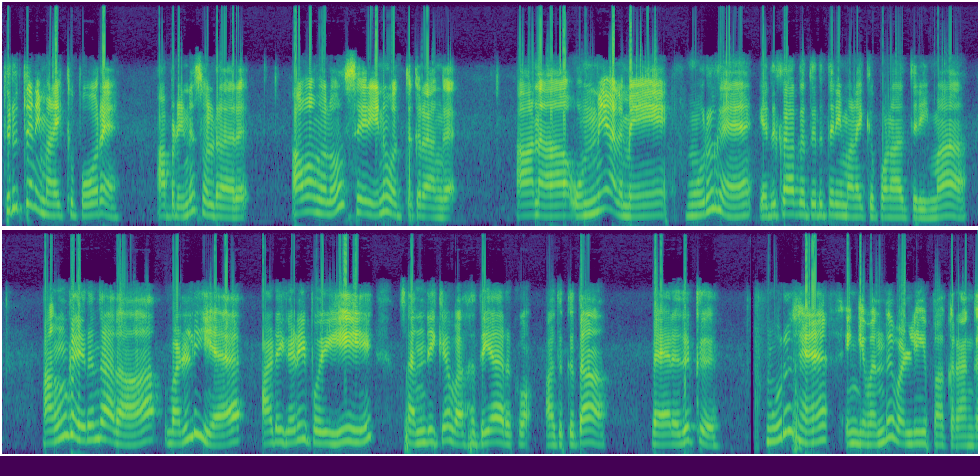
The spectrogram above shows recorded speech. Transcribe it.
திருத்தணி மலைக்கு போறேன் அப்படின்னு சொல்றாரு. அவங்களும் சரின்னு ஒத்துக்கிறாங்க. ஆனா உண்மையாலுமே முருகன் எதுக்காக திருத்தணி மலைக்கு போனாரு தெரியுமா? அங்க இருந்தாதான் வள்ளிய அடிக்கடி போய் சந்திக்க வசதியா இருக்கும். அதுக்குதான். வேற எதுக்கு? முருகன் இங்க வந்து வள்ளியை பாக்குறாங்க.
